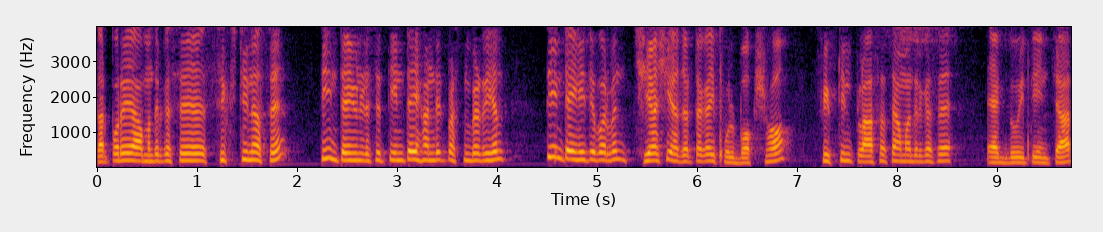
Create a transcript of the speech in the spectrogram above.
তারপরে আমাদের কাছে সিক্সটিন আছে। তিনটা ইউনিট আছে, তিনটাই হান্ড্রেড পার্সেন্ট ব্যাটারি হেলথ তিনটাই নিতে পারবেন ছিয়াশি হাজার টাকায় ফুল বক্স সহ। ফিফটিন প্লাস আছে আমাদের কাছে, এক, দুই, তিন, চার।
